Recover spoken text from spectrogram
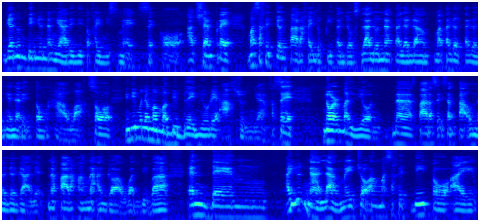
Ganun din yung nangyari dito kay Miss Mexico. At syempre, masakit yun para kay Lupita Jones, lalo na talagang matagal-tagal niya na rin tong hawak. So, hindi mo naman mabiblame yung reaction niya. Kasi, normal yon na para sa isang taong nagagalit na para kang naagawan, di ba? And then, ayun nga lang, medyo ang masakit dito ay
